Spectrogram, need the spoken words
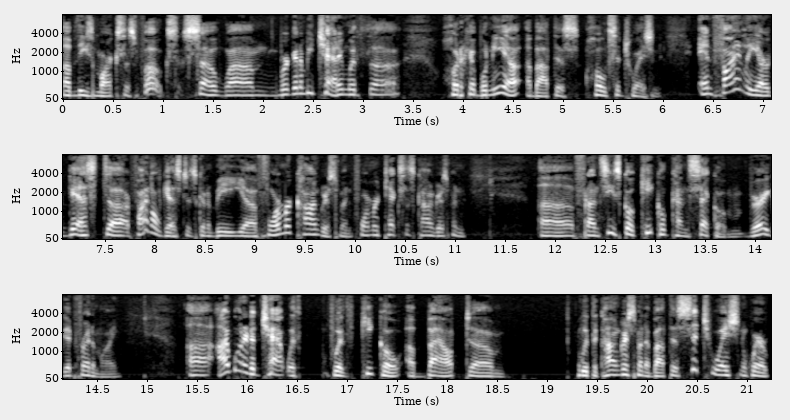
of these Marxist folks. So um, we're going to be chatting with Jorge Bonilla about this whole situation. And finally, our guest, uh, our final guest, is going to be uh, former Congressman, former Texas Congressman uh, Francisco Quico Canseco, very good friend of mine. Uh, I wanted to chat with with Quico about um, with the congressman about this situation where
